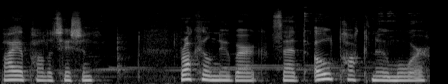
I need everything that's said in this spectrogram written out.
by a politician. Brockhill Newburgh said, Old Pock no more,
